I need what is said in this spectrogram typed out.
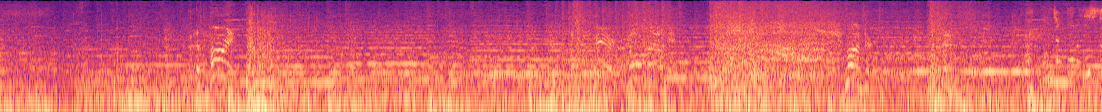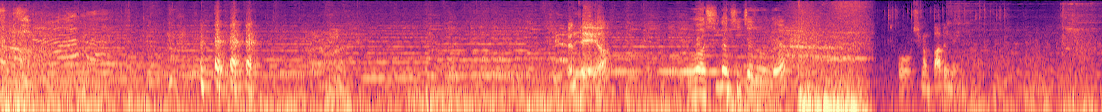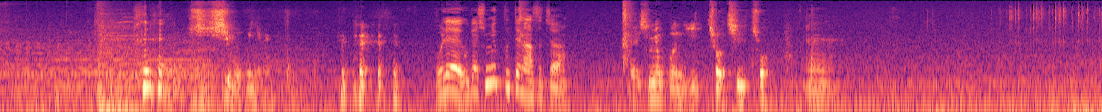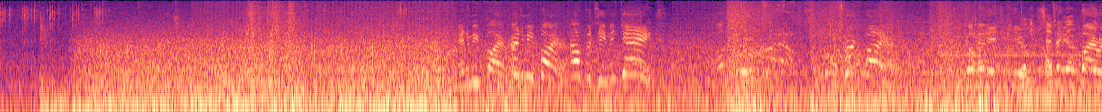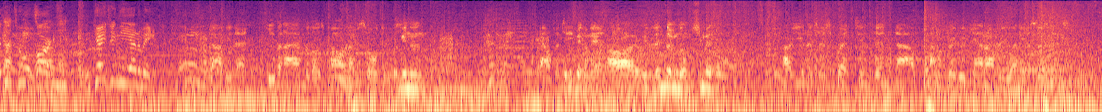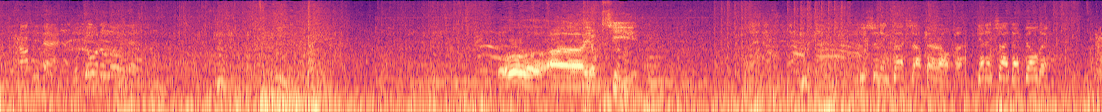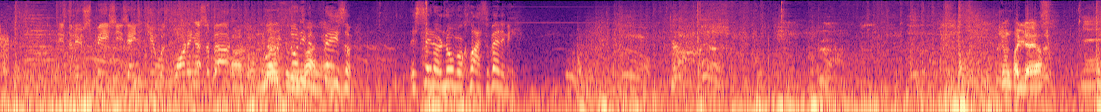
Hurry! Here, go around it! Roger! 혼자 떨어질 수 없지. 연태예요? 우와 시간 진짜 좋은데요? 오 시간 빠르네 15분이네 원래 우리가 16분 때 나왔었죠. 네, 16분 2초 7초 예. Enemy fire! Enemy fire! Alpha team, engage! Turn fire! Come in, HQ. 여기도 잘 Taking 풀렸는데 fire at the two 딱 apart. 처음에. Engaging the enemy. Copy that. Keep an eye out for those powered up soldiers. 여기는 Alpha team, come 모르겠네 in. 아 여기 랜덤이 너무 심해서 Our units are spread too thin now. I'm afraid we can't offer you any assistance. Copy that. We'll go it alone then. 오아 역시 You sitting ducks out there, Alpha. Get inside that building. Is the new species HQ was warning us about? 아 너무 잘 Bullets don't 쏘는 거 even 아니야 phase them! This ain't our normal class of enemy. 좀 걸려요 네.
